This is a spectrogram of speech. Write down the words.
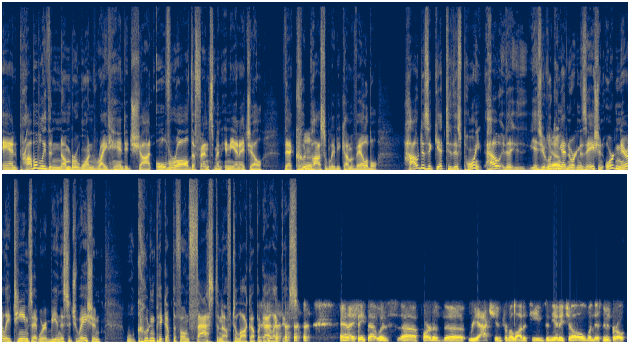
and probably the number one right handed shot overall defenseman in the NHL that could possibly become available. How does it get to this point? How, as you're looking Yeah. at an organization, ordinarily teams that would be in this situation couldn't pick up the phone fast enough to lock up a guy like this. And I think that was uh, part of the reaction from a lot of teams in the NHL when this news broke.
